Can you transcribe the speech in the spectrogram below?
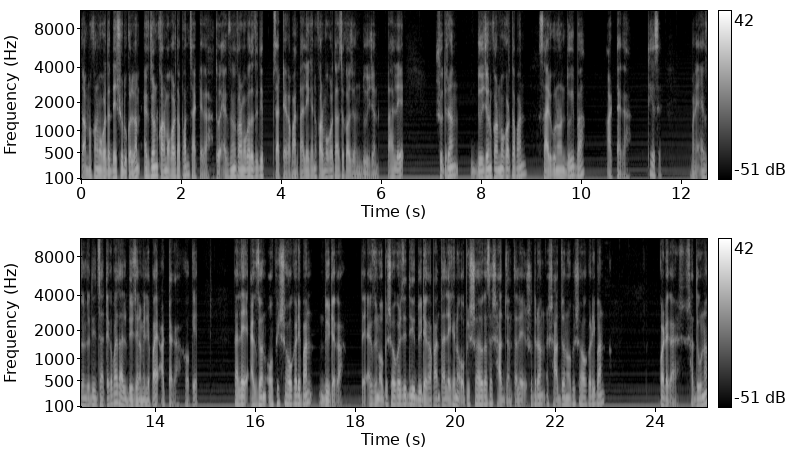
তো আমরা কর্মকর্তা দিয়ে শুরু করলাম। একজন কর্মকর্তা পান চার টাকা। তো একজন কর্মকর্তা যদি চার টাকা পান, তাহলে এখানে কর্মকর্তা আছে কজন দুইজন। তাহলে সুতরাং দুইজন কর্মকর্তা পান চার গুণন দুই বা আট টাকা। ঠিক আছে? মানে একজন যদি চার টাকা পায়, তাহলে দুইজনে মিলে পায় আট টাকা। ওকে? তাহলে একজন অফিস সহকারী পান দুই টাকা। তো একজন অফিস সহকারী যদি দুই টাকা পান, তাহলে এখানে অফিস সহায়ক আছে সাতজন। তাহলে সুতরাং সাতজন অফিস সহকারী পান, কয় টাকা? সাত গুণা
